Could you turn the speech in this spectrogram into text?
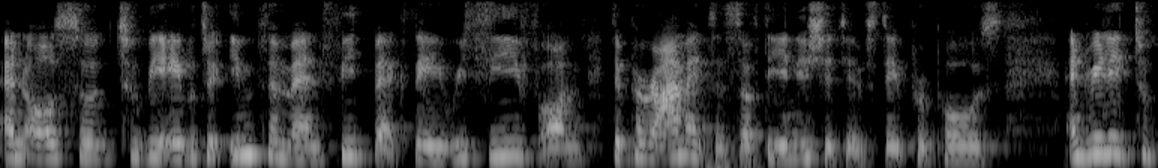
and also to be able to implement feedback they receive on the parameters of the initiatives they propose and really to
